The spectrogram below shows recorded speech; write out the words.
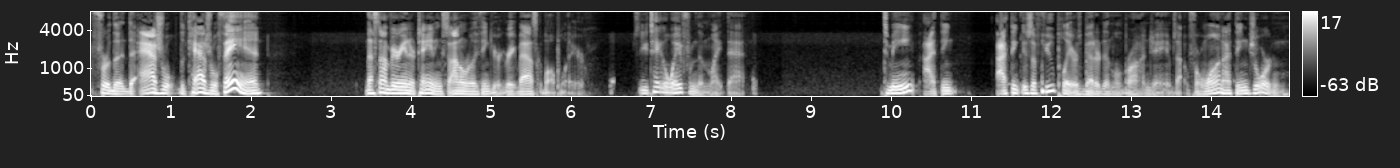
for the the casual the casual fan, that's not very entertaining. So I don't really think you're a great basketball player. So you take away from them like that. To me, I think I think there's a few players better than LeBron James. For one, I think Jordan.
